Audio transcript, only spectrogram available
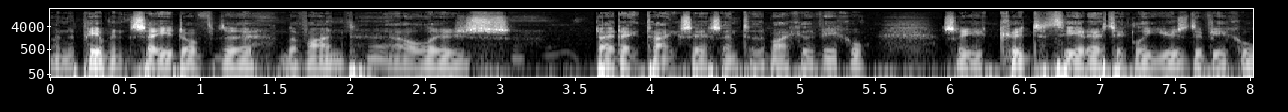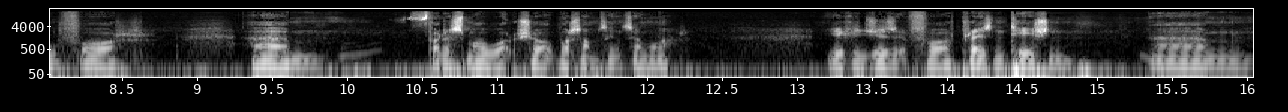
on the pavement side of the, the van, it allows direct access into the back of the vehicle. So you could theoretically use the vehicle for um, for a small workshop or something similar. You could use it for presentation um,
